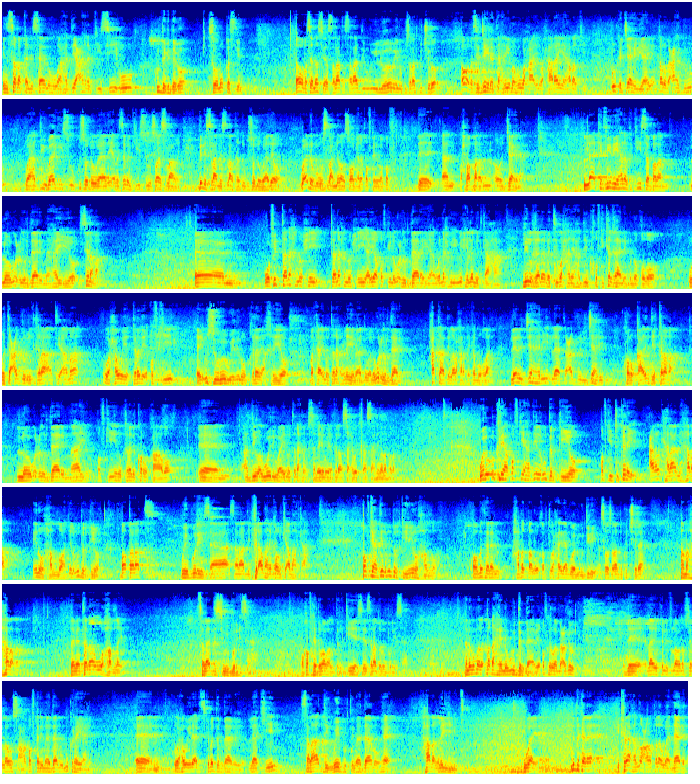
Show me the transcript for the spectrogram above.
In sabaqa lisaanuhu waa haddii carabkiisii uu ku degdego isagoon u qasdin. Aw amase nasiya salaata salaaddii uu ilooba inuu salaad ku jiro. Aw amase jahila taxriimahu waxaa inuu xaaraan yahay hadalkii. Uu ka jaahil yahay inqaruba cahduhu waa haddii waagiisu uu ku soo dhowaaday ama zamankiisu uu soo islaamay. Bilislaami islaamka hadduu ku soo dhowaaday oo waadhow uu islaamnimada soo galay. Qofkani waa qof dee aan waxba baranin oo jaahil ah. Laa kaiirii hadalka kiisa badan loogu cudurdaari mahayo sinaba. Wa fi tanaxnuxi tanaxnuxi ayaa qofkii lagu cudurdaarayaa wanaxwii wixii la midka ahaa. Lilhalabati waxaanay haddii qofkii ka haalib noqdo wa tacaduri lqiraa'ati ama waxa weeye qiradii qofkii ay u suuroobi weyda inuu qiradii akhriyo marka inuu tanaxnux la yimaado waa lagu cudurdaari. Xataa haddii laba xaraf ay ka muuqdaan. Liljahri laa tacaduri ljahri koruqaadidii qirada. Loogu cudurdaari maayo qofkii inuu qiradii kor u qaado haddii uu awoodi waayo inuu tanaxnux sameeyo mooyaan fil asaxi wadka asaxnimada badan. Walow ukriha qofkii haddii lagu dirqiyo qofkii tukanayay cala alkalaami hadal inuu hadlo haddii lagu dirqiyo batalat way buraysaa salaaddii fi ladhari qowlkii adharka. Ah qofkii haddii lagu dirqiyo inuu hadlo oo maalan xabad baa lagu qabto waxa la yidhaha waa lagu dili asagoo salaadda ku jira ama hadal dabeetana wuu hadlay salaaddiisii way buraysaa. Oo qofka dawaabaa la dirqiyey siday salaadda uga buraysaa? Anagu ma dhahayno wuu dembaabay qofkan waa macduur. Dee laa yukalif llahu nafsa illa wuscaha qofkani maadaama uu mukrah yahay waxa wey ila agtiis kama dembaabayo laakiin salaaddii way burtay maadaama uu he hadal la yimid. Waaya midda kale ikraaha noocan oo kale waa naadir.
